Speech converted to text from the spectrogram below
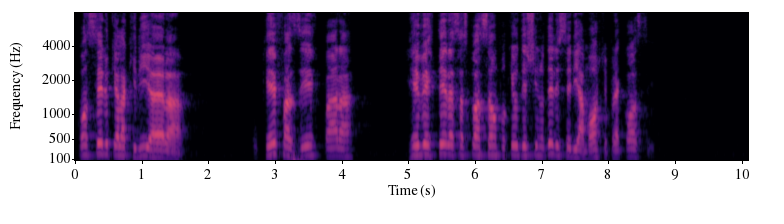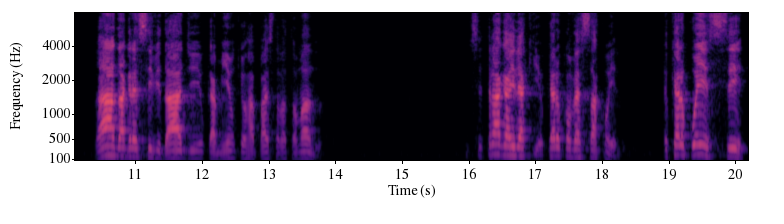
O conselho que ela queria era o que fazer para reverter essa situação, porque o destino dele seria a morte precoce. Dada a agressividade o caminho que o rapaz estava tomando. Se traga ele aqui, eu quero conversar com ele. Eu quero conhecer.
